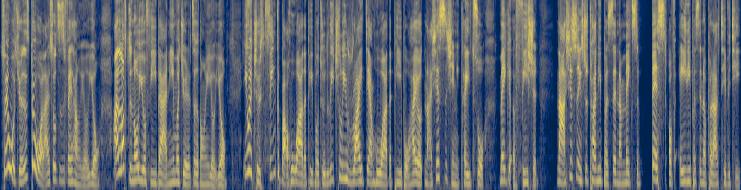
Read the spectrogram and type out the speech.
所以我觉得对我来说这是非常有用。I love to know your feedback。你有没有觉得这个东西有用？因为 to think about who are the people, to literally write down who are the people，还有哪些事情你可以做，make it efficient。哪些事情是 twenty percent that makes the best of eighty percent of productivity？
